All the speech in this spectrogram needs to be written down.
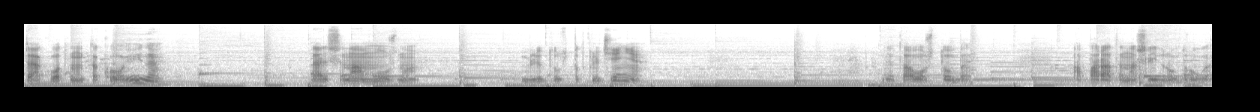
Так, вот он такого вида. Дальше нам нужно Bluetooth подключение для того, чтобы аппараты нашли друг друга.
